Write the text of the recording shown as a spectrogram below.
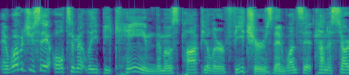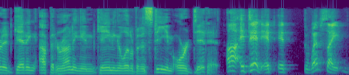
And what would you say ultimately became the most popular features then once it kind of started getting up and running and gaining a little bit of steam, or did it? Uh, it did. It, it the website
